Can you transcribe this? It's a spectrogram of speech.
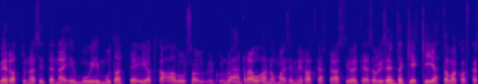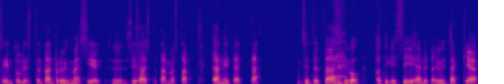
verrattuna sitten näihin muihin mutantteihin, jotka halusivat niin vähän rauhanomaisemmin ratkaista asioita. Ja se oli sen takia kiehtova, koska siinä tuli sitten tämän ryhmän si- sisäistä tämmöistä jännitettä. Mutta sitten tämä niin kuin johtikin siihen, että yhtäkkiä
